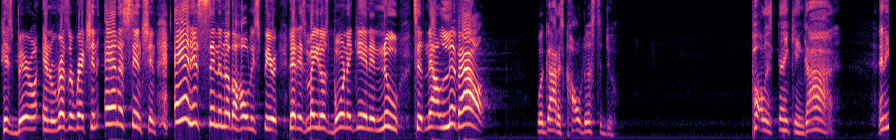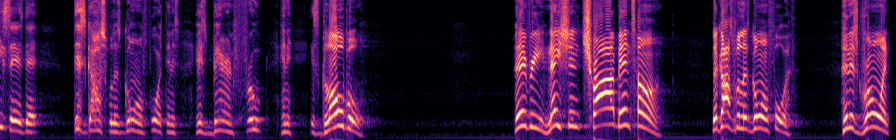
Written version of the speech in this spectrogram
his burial, and resurrection, and ascension, and his sending of the Holy Spirit that has made us born again and new to now live out what God has called us to do. Paul is thanking God. And he says that this gospel is going forth and it's, it's bearing fruit and it's global. Every nation, tribe, and tongue, the gospel is going forth. and it's growing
